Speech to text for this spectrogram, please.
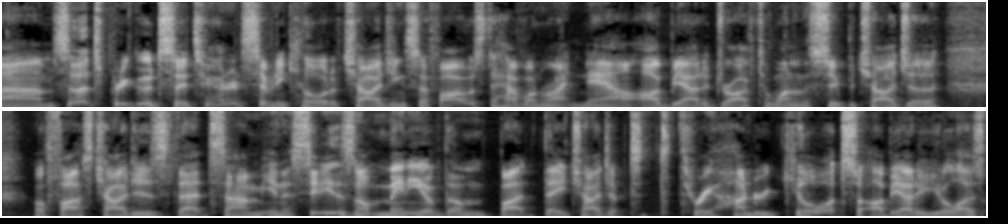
um, so that's pretty good. So 270 kilowatt of charging. So if I was to have one right now, I'd be able to drive to one of the supercharger or fast chargers that's um, in the city. There's not many of them, but they charge up to 300 kilowatts. So I'll be able to utilize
